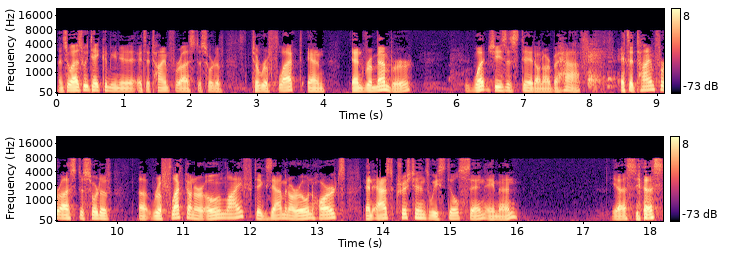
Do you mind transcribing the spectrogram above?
And so, as we take communion, it's a time for us to sort of to reflect and and remember what Jesus did on our behalf. It's a time for us to sort of uh, reflect on our own life, to examine our own hearts, and as Christians, we still sin. Amen. Yes, yes.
